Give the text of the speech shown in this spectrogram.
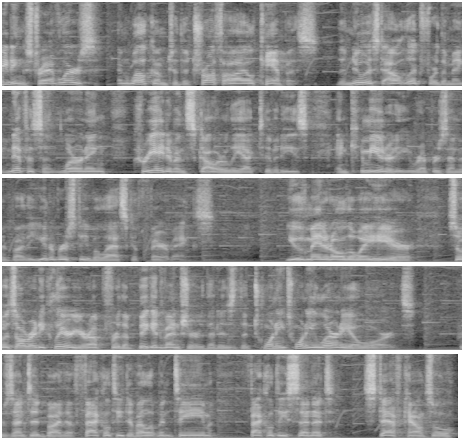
Greetings, travelers, and welcome to the Troth Isle campus, the newest outlet for the magnificent learning, creative and scholarly activities, and community represented by the University of Alaska Fairbanks. You've made it all the way here, so it's already clear you're up for the big adventure that is the 2020 Learning Awards, presented by the Faculty Development Team, Faculty Senate, Staff Council,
